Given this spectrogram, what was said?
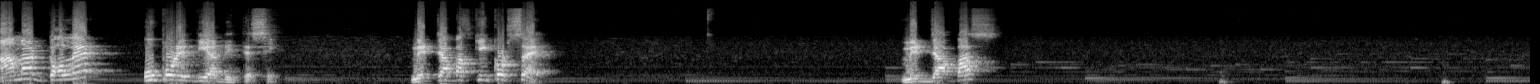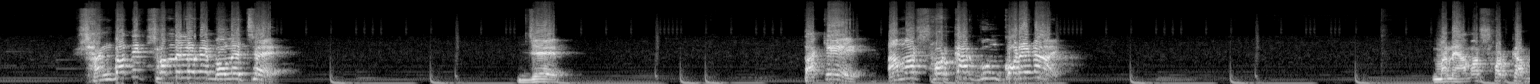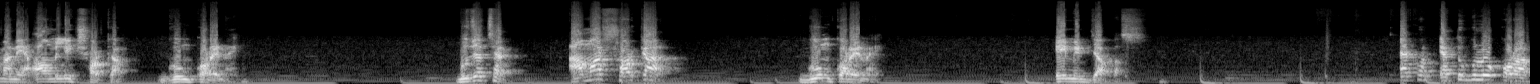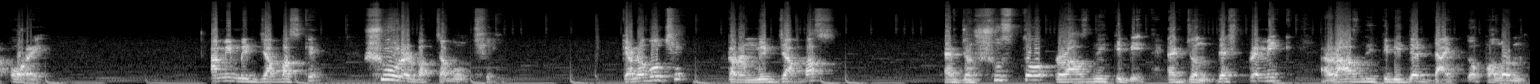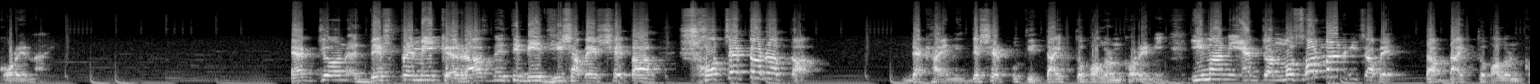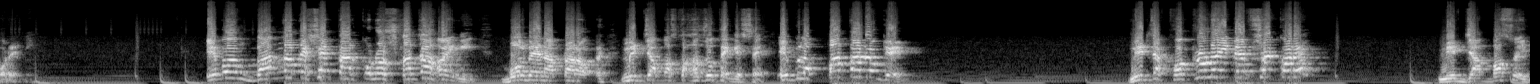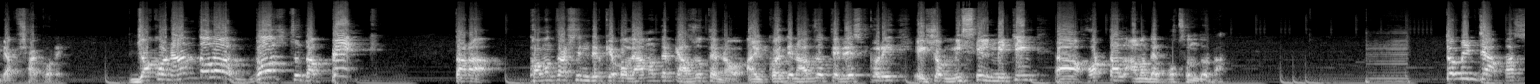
আমার দলের উপরে দিয়া দিতেছি। মির্জা আব্বাস কি করছে? মির্জা আব্বাস, সাংবাদিক সম্মেলনে বলেছে যে তাকে আমার সরকার গুম করে নাই। মানে আমার সরকার মানে আওয়ামী লীগ সরকার গুম করে নাই। বুঝেছেন? আমার সরকার গুম করে নাই। এই মির্জা আব্বাস। এখন এতগুলো করার পরে আমি মির্জা আব্বাসকে শুয়োরের বাচ্চা বলছি। কেন বলছি? কারণ মির্জা আব্বাস একজন সুস্থ রাজনীতিবিদ, একজন দেশপ্রেমিক, রাজনীতিবিদের দায়িত্ব পালন করে নাই। একজন দেশপ্রেমিক রাজনীতিবিদ হিসাবে সে তার সচেতনতা দেখায়নি, দেশের প্রতি দায়িত্ব পালন করেনি। ইমানি একজন মুসলমান হিসাবে তার দায়িত্ব পালন করেনি। এবং বাংলাদেশে তার কোনো সাজা হয়নি। বলবেন আপনারা, মির্জা আব্বাস তো হাজতে গেছে, এগুলা পাতানো গেম। মির্জা ফখরুল এই ব্যবসা করে, মির্জা আব্বাস ওই ব্যবসা করে। যখন আন্দোলন গোস টু দ্য পিক তারা ক্ষমতাসীনদেরকে বলে আমাদেরকে হাজতে নাও। আমি কয়েকদিন হাজতে রেস্ট করি, এইসব মিছিল মিটিং হরতাল আমাদের পছন্দ না। তো মির্জা আব্বাস,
